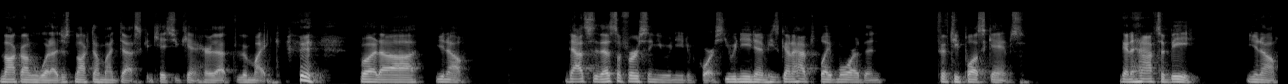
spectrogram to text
knock on wood, I just knocked on my desk in case you can't hear that through the mic. but uh, you know, that's that's the first thing you would need, of course. You would need him. He's gonna have to play more than 50 plus games. Gonna have to be, you know,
